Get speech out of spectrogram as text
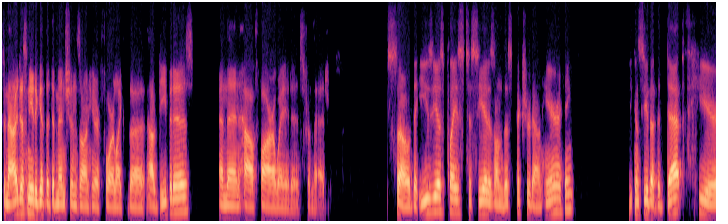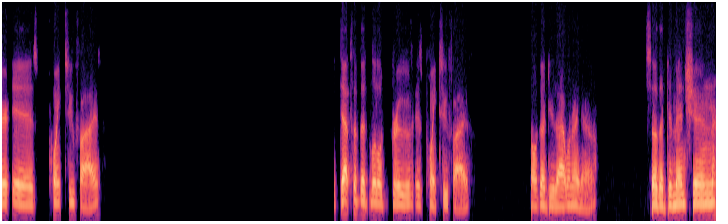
So now I just need to get the dimensions on here for like the how deep it is and then how far away it is from the edges. So the easiest place to see it is on this picture down here, I think. You can see that the depth here is 0.25. The depth of the little groove is 0.25. I'll go do that one right now. So the dimension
